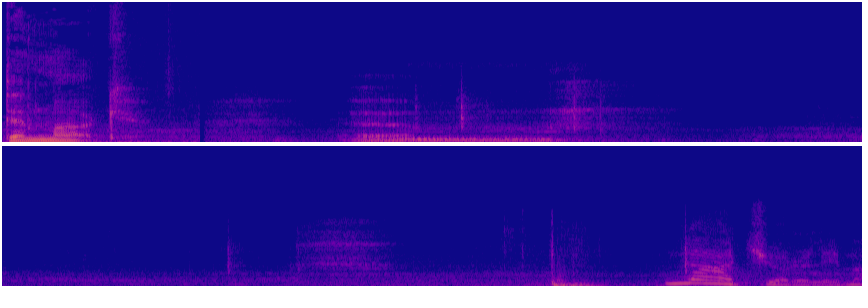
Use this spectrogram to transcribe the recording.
Denmark, um, naturally, my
